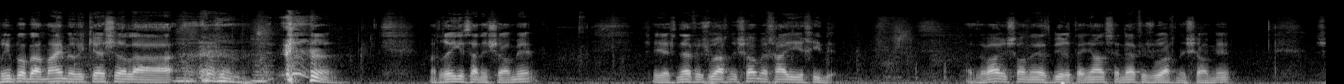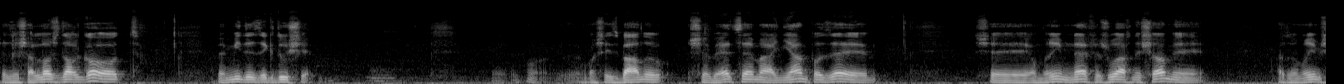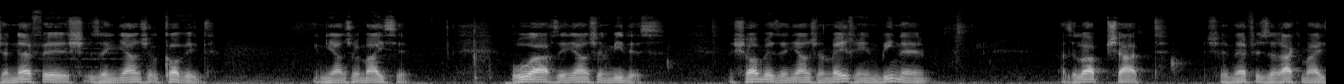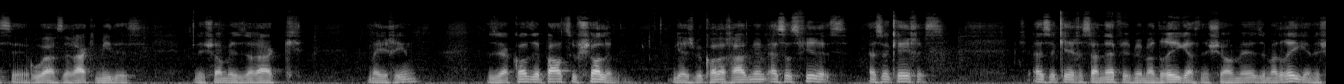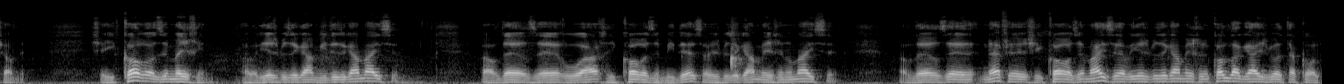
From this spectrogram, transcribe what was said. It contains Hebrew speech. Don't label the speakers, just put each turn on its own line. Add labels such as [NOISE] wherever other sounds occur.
מדברים פה במיימר בקשר למדרגס [COUGHS] הנשומה, שיש נפש רוח נשומה חי יחידה. אז דבר ראשון אני אסביר את העניין של נפש רוח נשומה, שזה שלוש דרגות במידה זה קדושה. כמו שהסברנו, שבעצם העניין פה זה שאומרים נפש רוח נשומה, אז אומרים שנפש זה עניין של כובד. עניין של מייסה. רוח זה עניין של מידס. נשומת זה עניין של מכין, בינה. אז זה לא הפשט שנפש זה רק מייסה, רוח זה רק מידס, נשומת זה רק מכין. זה הכל זה פרצוף שולם. יש בכל אחד מהם עשר ספירס, עשר ככס. עשר ככס הנפש במדרגס נשומת, זה מדרגה נשומת. שעיקורו זה מכין, אבל יש בזה גם מידס וגם מייסה. ועל דרך זה רוח, עיקור זה מידס, אבל יש בזה גם מכין ומייסה. על דרך זה נפש, עיקור זה מייסה, אבל יש בזה גם מכין, כל דרגה יש בו את הכל.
